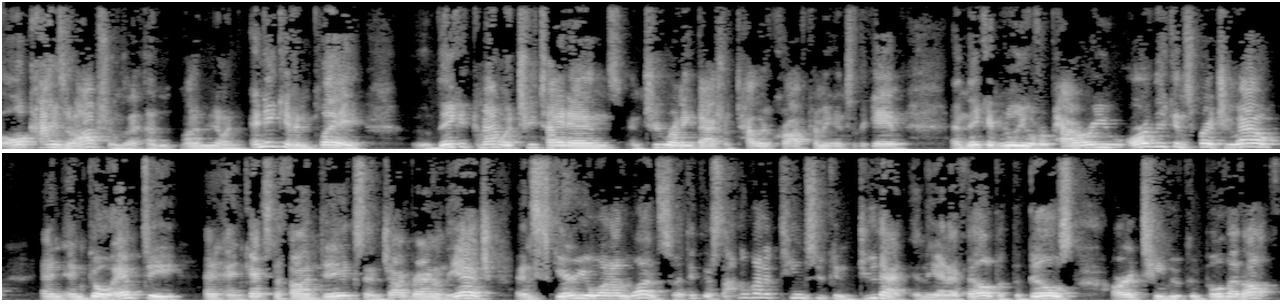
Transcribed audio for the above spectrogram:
all kinds of options. And, you know, in any given play, they could come out with two tight ends and two running backs with Tyler Kroft coming into the game, and they can really overpower you, or they can spread you out and, and go empty and, and get Stefon Diggs and John Brown on the edge and scare you one on one. So I think there's not a lot of teams who can do that in the NFL, but the Bills are a team who can pull that off.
